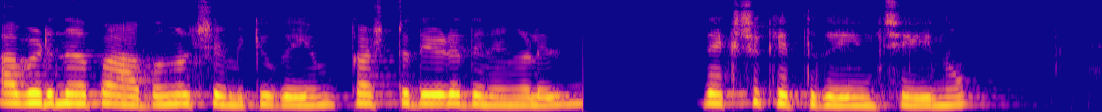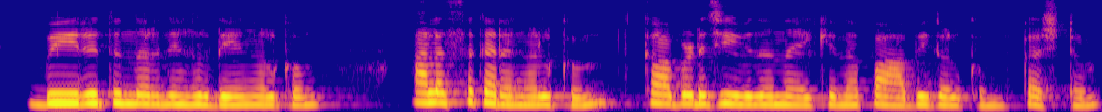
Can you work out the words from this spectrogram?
അവിടുന്ന് പാപങ്ങൾ ക്ഷമിക്കുകയും കഷ്ടതയുടെ ദിനങ്ങളിൽ രക്ഷയ്ക്കെത്തുകയും ചെയ്യുന്നു. ഭീരത്വം നിറഞ്ഞ ഹൃദയങ്ങൾക്കും അലസകരങ്ങൾക്കും കപട ജീവിതം നയിക്കുന്ന പാപികൾക്കും കഷ്ടം.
